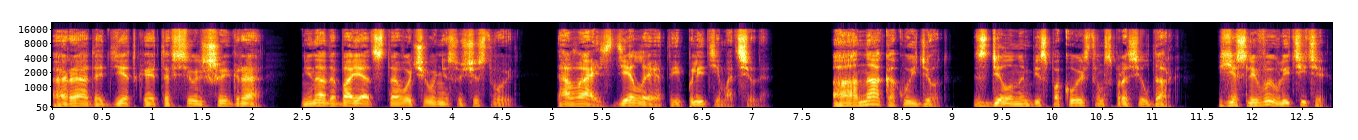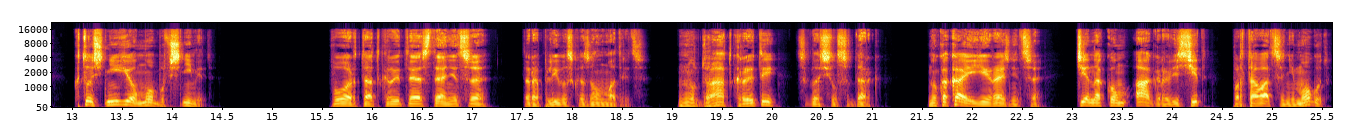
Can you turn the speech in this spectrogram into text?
А рада, детка, это всего лишь игра. Не надо бояться того, чего не существует. Давай, сделай это и полетим отсюда. А она как уйдет? Сделанным беспокойством спросил Дарк. Если вы улетите, кто с нее мобов снимет? Порт открытый останется, торопливо сказал Матрица. Ну да, открытый, согласился Дарк. Ну какая ей разница? Те, на ком агро висит, портоваться не могут?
